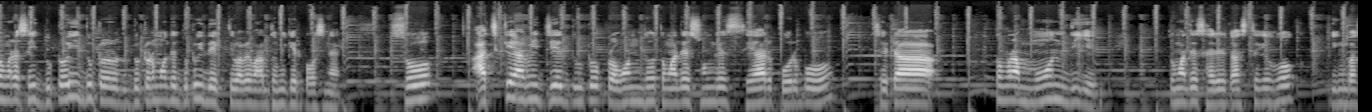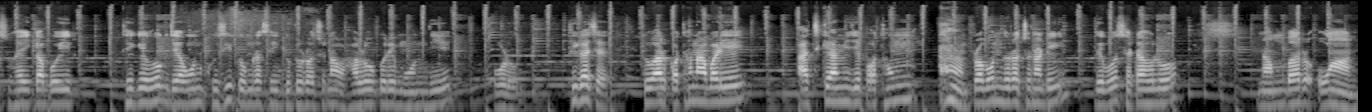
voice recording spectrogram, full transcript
তোমরা সেই দুটোই দুটো, দুটোর মধ্যে দুটোই দেখতে পাবে মাধ্যমিকের প্রশ্নে। সো আজকে আমি যে দুটো প্রবন্ধ তোমাদের সঙ্গে শেয়ার করব, সেটা তোমরা মন দিয়ে তোমাদের স্যারের কাছ থেকে হোক কিংবা সহায়িকা বইয়ের থেকে হোক, যেমন খুশি তোমরা সেই দুটো রচনা ভালো করে মন দিয়ে পড়ো। ঠিক আছে? তো আর কথা না বাড়িয়ে আজকে আমি যে প্রথম প্রবন্ধ রচনাটি দেব, সেটা হলো নাম্বার ওয়ান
